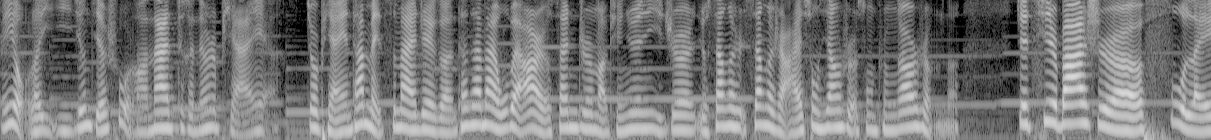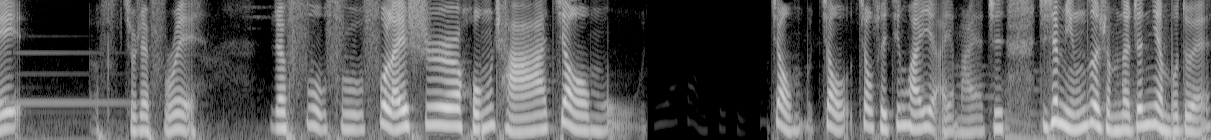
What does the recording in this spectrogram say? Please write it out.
没有了，已经结束了，啊，那这肯定是便宜。就是便宜。他每次卖这个，他才卖五百二，有三支嘛，平均一支有三个三个色儿，还送香水、送唇膏什么的。这七十八是傅雷，就这福瑞，这傅傅傅雷诗红茶酵母。酵母酵酵萃精华液，哎呀妈呀，这这些名字什么的真念不对。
